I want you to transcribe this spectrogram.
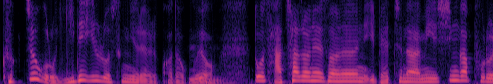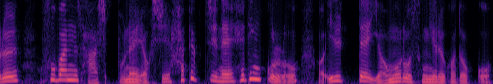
극적으로 2대 1로 승리를 거뒀고요. 음. 또 4차전에서는 이 베트남이 싱가포르를 후반 40분에 역시 하득진의 헤딩골로 1대 0으로 승리를 거뒀고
